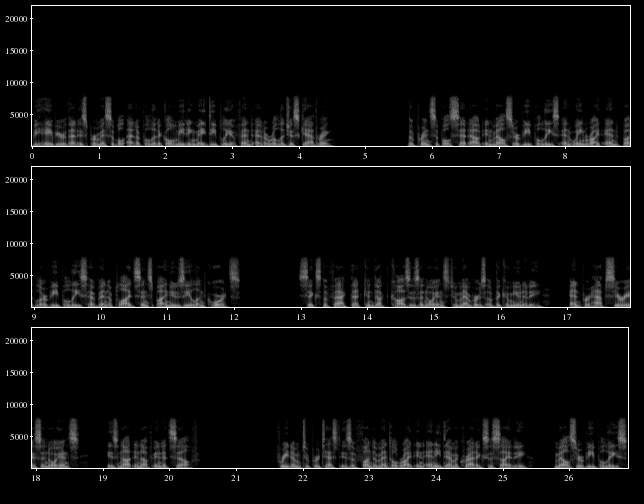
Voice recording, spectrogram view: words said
Behavior that is permissible at a political meeting may deeply offend at a religious gathering. The principles set out in Melser v. Police and Wainwright and Butler v. Police have been applied since by New Zealand courts. 6. The fact that conduct causes annoyance to members of the community, and perhaps serious annoyance, is not enough in itself. Freedom to protest is a fundamental right in any democratic society, Melser v. Police,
